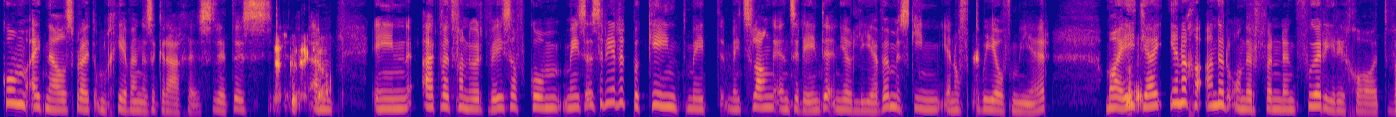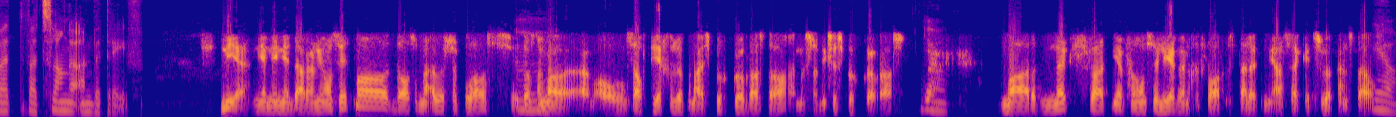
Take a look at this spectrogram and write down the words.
kom uit Nelspruit omgewing as ek reg is. Dit is korrek, um, ja. en ek wat van Noordwes af kom, mense is redelik bekend met met slanginsidente in jou lewe, miskien een of twee of meer. Maar het jy enige ander ondervinding voor hierdie gehad wat wat slange aanbetref? Nee, nee nee nee, daar aan ons het maar daar's my ouers se plaas. Het mm -hmm. ons nou maar um, al onsself teëgeloop in daai spoegkobras daar, en ons het niks spoegkobras. Ja. Maar niks wat een van ons se lewe in gevaar gestel het nie, as ek dit so kan stel. Ja.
